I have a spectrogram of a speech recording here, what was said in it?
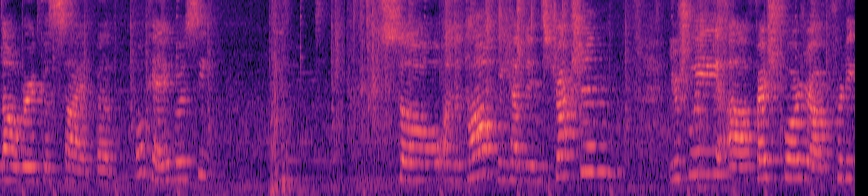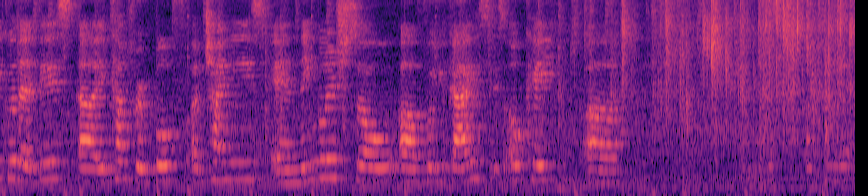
Not very good side, but okay, we'll see. So on the top we have the instruction. Usually uh, FlashForge are pretty good at this. Uh, it comes with both uh, Chinese and English, so uh, for you guys it's okay. Just open it.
